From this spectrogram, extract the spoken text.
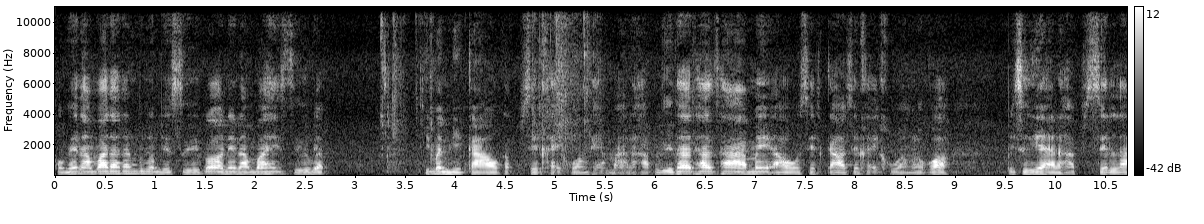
ผมแนะนำว่าถ้าท่านผู้ชมจะซื้อก็แนะนำว่าให้ซื้อแบบที่มันมีกาวกับเซตไขควงแถมมานะครับ หรือถ้าถ้าถ้าไม่เอาเซตกาวเซตไขควง เราก็ไปซื้อแยกนะครับ เซตละ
